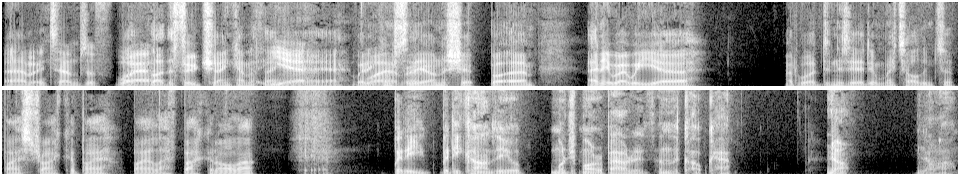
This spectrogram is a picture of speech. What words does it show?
Um, in terms of where Like, like the food chain kind of thing. Yeah, yeah, when it comes to the ownership. But um, anyway, we uh, had word in his ear, didn't we? Told him to buy a striker, buy a, buy a left back, and all that. But he but he can't do much more about it than the Kop Kat. No, No. Well,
